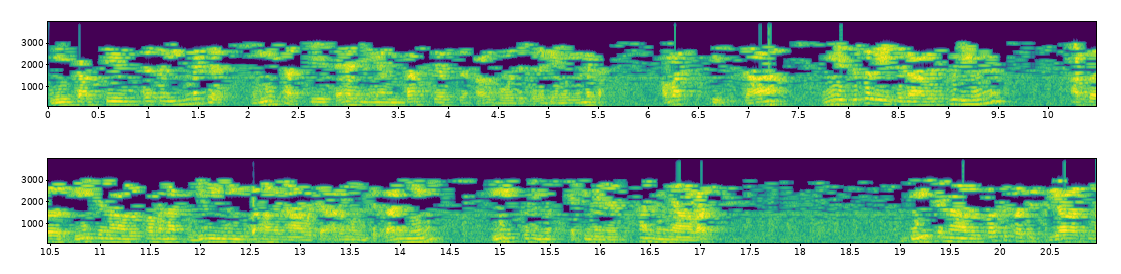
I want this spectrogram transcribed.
මේ සත්‍යයෙන් දැකීමට මේ සත්‍යයේ පැහැදිලිවම සත්‍යස්ස අවබෝධ කර ගැනීමට අවශ්‍යතා මේ සුඛ වේදනාව තුළින් අප වේදනාව පමණක් නිවීම භාවනාවට අරමුණට ගන්නේ ඒකෙන් ඇතිවෙන සංඥාවක්. වේදනාව පසුපස ක්‍රියාත්මක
